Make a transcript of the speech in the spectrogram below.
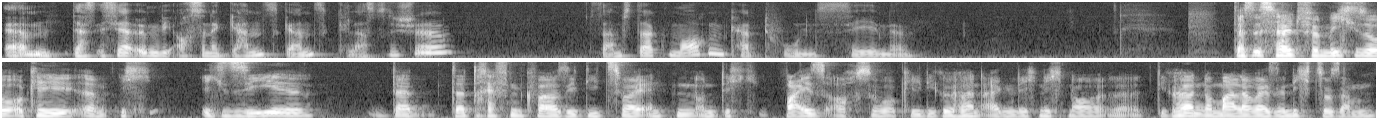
Ähm, das ist ja irgendwie auch so eine ganz, ganz klassische Samstagmorgen-Cartoon-Szene. Das ist halt für mich so, okay, ähm, ich, ich sehe, da, da treffen quasi die zwei Enten und ich weiß auch so, okay, die gehören eigentlich nicht, äh, die gehören normalerweise nicht zusammen.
